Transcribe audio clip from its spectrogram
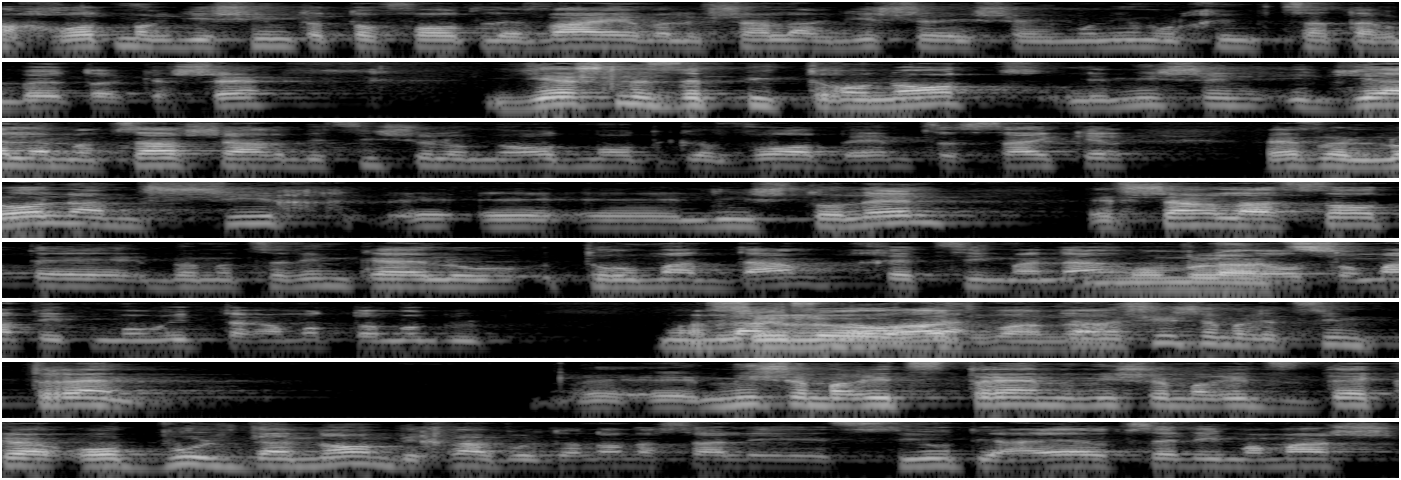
פחות מרגישים את התופעות לוואי, אבל אפשר להרגיש שהאימונים הולכים קצת הרבה יותר קשה. יש לזה פתרונות למי שהגיע למצב שה-RBC שלו מאוד מאוד גבוה באמצע סייקל. חבר'ה, לא להמשיך אה, אה, אה, להשתולל, אפשר לעשות אה, במצבים כאלו תרומת דם, חצי מנה. מומלץ. זה אוטומטית מוריד את הרמות המוגל... אפילו עד מנה. אנשים שמריצים טרן. אה, אה, מי שמריץ טרן, מי שמריץ דקה, או בולדנון, בכלל בולדנון עשה לי סיוט, היה יוצא לי ממש...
